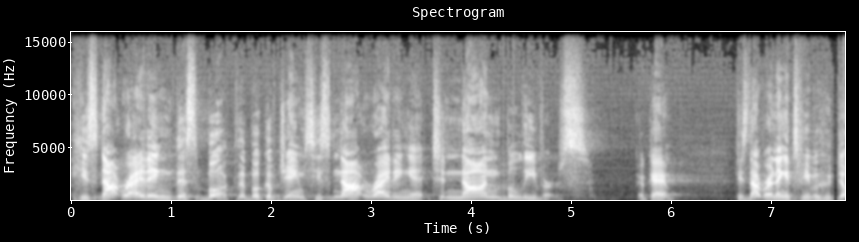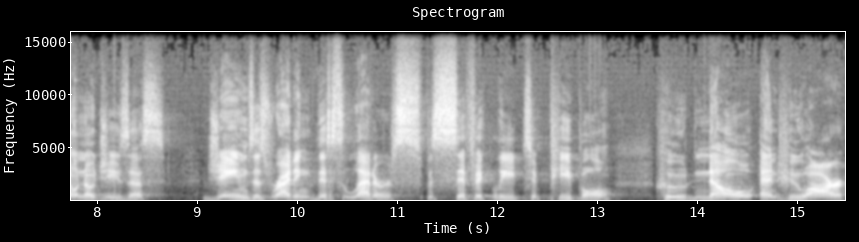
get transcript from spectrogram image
he's not writing this book, the book of James, he's not writing it to non believers. Okay? He's not running it to people who don't know Jesus. James is writing this letter specifically to people who know and who are,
